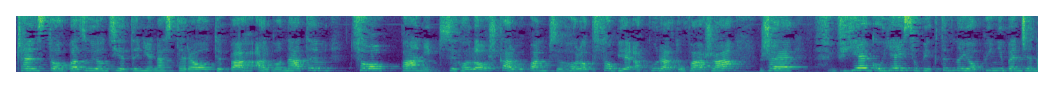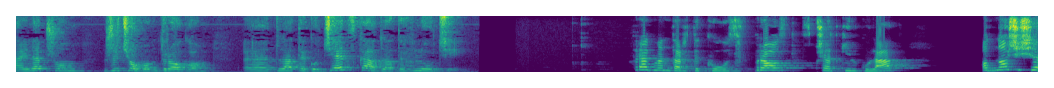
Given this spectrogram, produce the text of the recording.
często bazując jedynie na stereotypach albo na tym, co pani psycholożka albo pan psycholog sobie akurat uważa, że w jego, jej subiektywnej opinii będzie najlepszą życiową drogą e, dla tego dziecka, dla tych ludzi. Fragment artykułu z wprost sprzed kilku lat odnosi się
